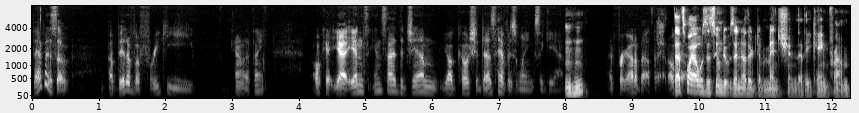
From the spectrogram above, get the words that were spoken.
that is a a bit of a freaky kind of thing. Okay, yeah, in, inside the gym, Yakosha does have his wings again. Mm-hmm. I forgot about that. Okay. That's why I always assumed it was another dimension that he came from,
